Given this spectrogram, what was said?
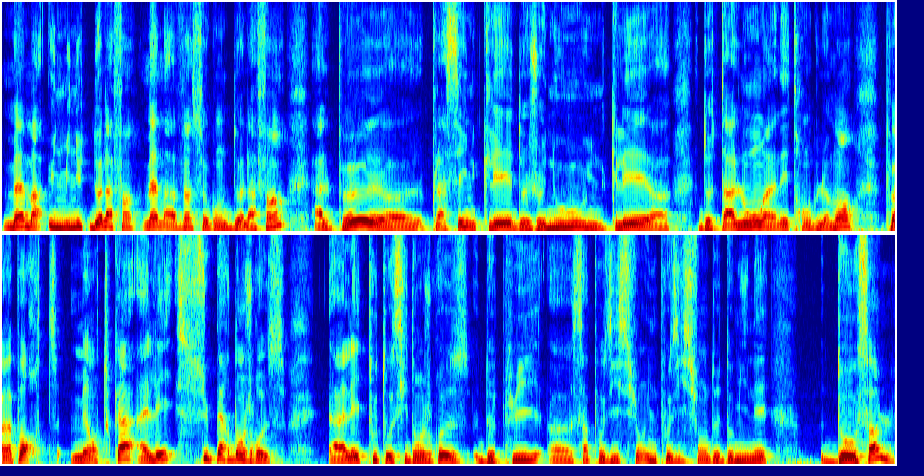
même à une minute de la fin, même à 20 secondes de la fin, elle peut euh, placer une clé de genou, une clé euh, de talon, un étranglement, peu importe. Mais en tout cas, elle est super dangereuse. Elle est tout aussi dangereuse depuis euh, sa position, une position de dominer dos au sol.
